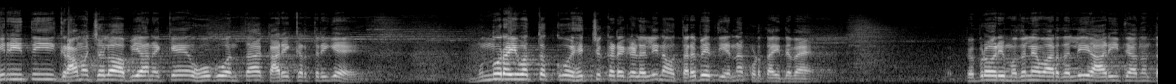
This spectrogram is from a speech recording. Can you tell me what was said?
ಈ ರೀತಿ ಗ್ರಾಮ ಚಲೋ ಅಭಿಯಾನಕ್ಕೆ ಹೋಗುವಂಥ ಕಾರ್ಯಕರ್ತರಿಗೆ ಮುನ್ನೂರೈವತ್ತಕ್ಕೂ ಹೆಚ್ಚು ಕಡೆಗಳಲ್ಲಿ ನಾವು ತರಬೇತಿಯನ್ನು ಕೊಡ್ತಾ ಇದ್ದೇವೆ. ಫೆಬ್ರವರಿ ಮೊದಲನೇ ವಾರದಲ್ಲಿ ಆ ರೀತಿಯಾದಂಥ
